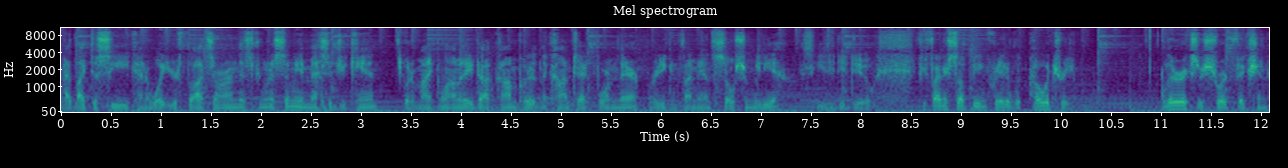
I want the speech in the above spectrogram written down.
I'd like to see kind of what your thoughts are on this. If you want to send me a message, you can. Go to michaelamidei.com, put it in the contact form there, or you can find me on social media. It's easy to do. If you find yourself being creative with poetry, lyrics, or short fiction,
